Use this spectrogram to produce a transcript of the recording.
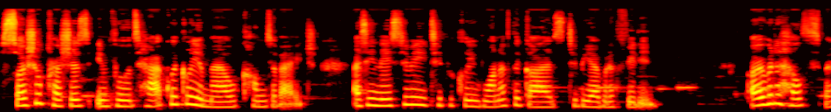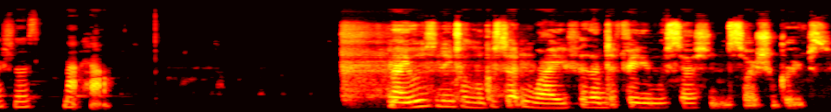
Social pressures influence how quickly a male comes of age, as he needs to be typically one of the guys to be able to fit in. Over to health specialist Matt Howe. Males need to look a certain way for them to fit in with certain social groups.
